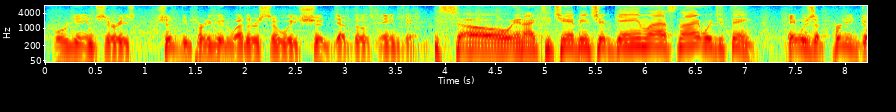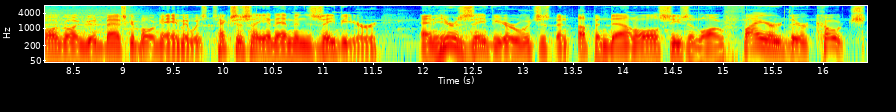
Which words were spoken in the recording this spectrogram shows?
four game series. Should be pretty good weather, so we should get those games in. So, NIT championship game last night. What'd you think? It was a pretty doggone good basketball game. It was Texas A&M and Xavier, and here's Xavier, which has been up and down all season long, fired their coach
